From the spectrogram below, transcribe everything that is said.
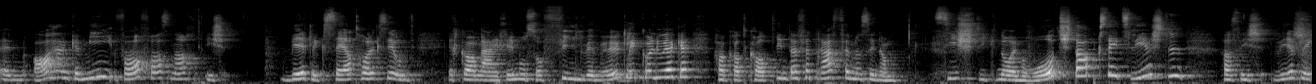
ähm, anhängen. Meine Vorfasnacht war wirklich sehr toll gewesen und ich gehe eigentlich immer so viel wie möglich schauen. Ich habe gerade Katrin dürfen treffen. Wir sind am Dienstag noch im Rotstab gewesen, in Liestel. Das ist wirklich...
